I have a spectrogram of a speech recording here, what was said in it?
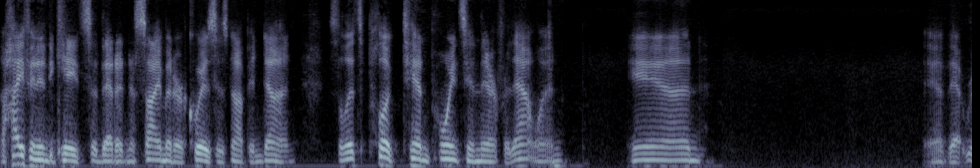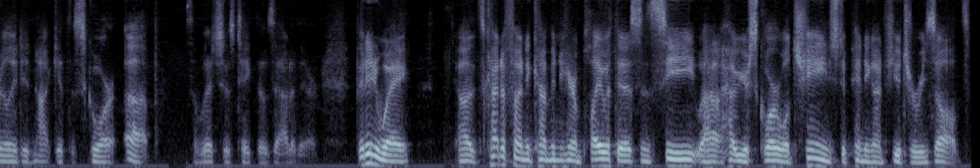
the hyphen indicates that an assignment or quiz has not been done. So let's plug 10 points in there for that one. And and that really did not get the score up. So let's just take those out of there. But anyway, uh, it's kind of fun to come in here and play with this and see uh, how your score will change depending on future results.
